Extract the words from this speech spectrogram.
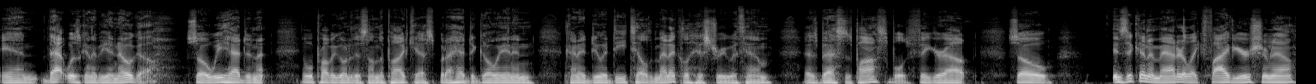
And that was going to be a no go. So we had to, and we'll probably go into this on the podcast, but I had to go in and kind of do a detailed medical history with him as best as possible to figure out. So is it going to matter like five years from now?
